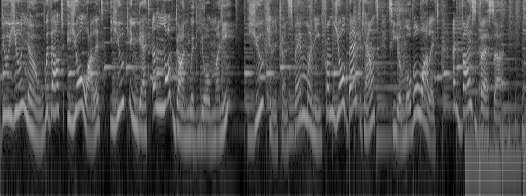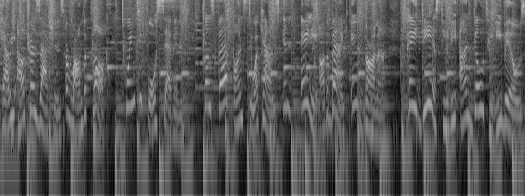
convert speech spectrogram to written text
Do you know without your wallet, you can get a lot done with your money? You can transfer money from your bank account to your mobile wallet and vice versa. Carry out transactions around the clock 24 7. Transfer funds to accounts in any other bank in Ghana. Pay DSTV and GoTV bills.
